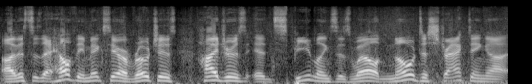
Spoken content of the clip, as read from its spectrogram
Uh, this is a healthy mix here of Roaches, Hydras, and Speedlings as well. No distracting uh,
